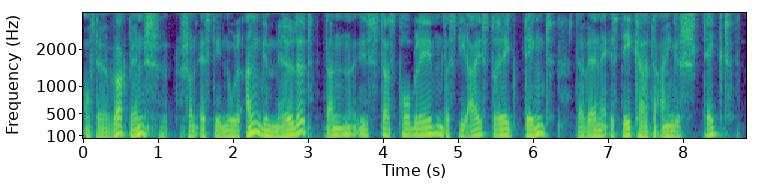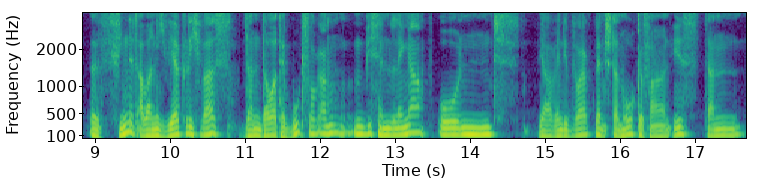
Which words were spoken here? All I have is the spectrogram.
auf der Workbench schon SD0 angemeldet, dann ist das Problem, dass die iStrake denkt, da wäre eine SD-Karte eingesteckt, äh, findet aber nicht wirklich was. Dann dauert der Bootvorgang ein bisschen länger und ja, wenn die Workbench dann hochgefahren ist, dann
